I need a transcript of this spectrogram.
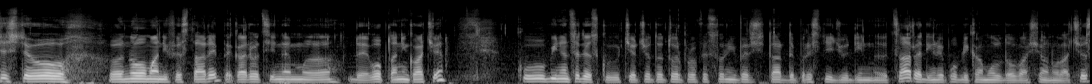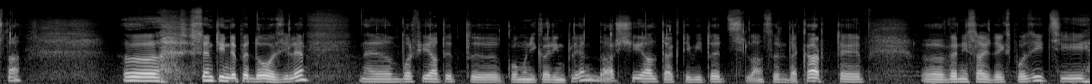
Este o nouă manifestare pe care o ținem uh, de 8 ani încoace, cu, bineînțeles, cu cercetători profesori universitari de prestigiu din țară, din Republica Moldova și anul acesta. Uh, se întinde pe două zile, uh, vor fi atât comunicări în plen, dar și alte activități, lansări de carte, vernisaj de expoziții,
